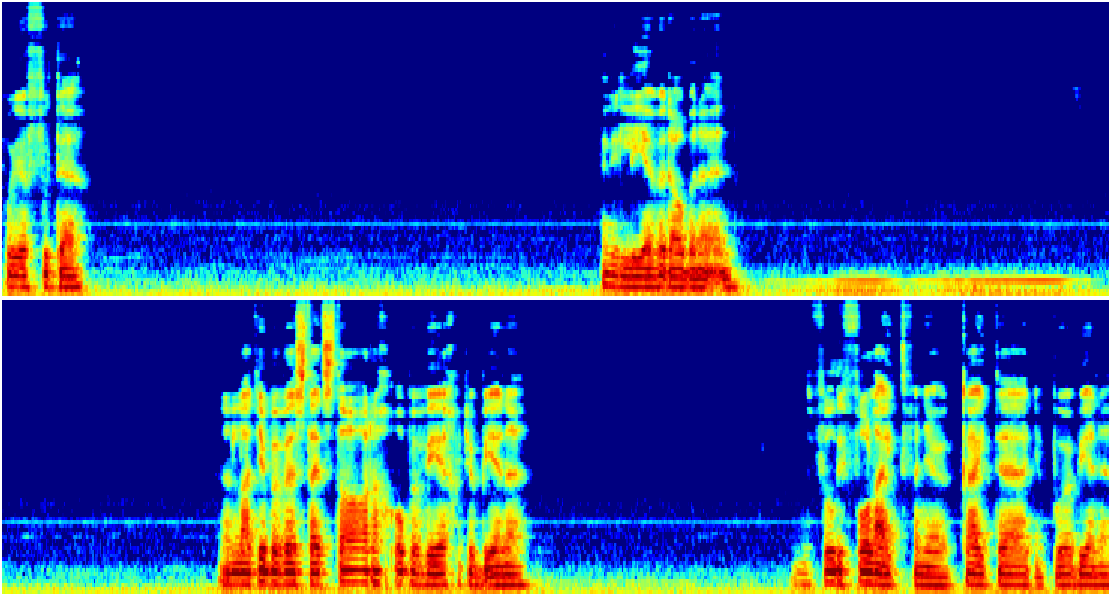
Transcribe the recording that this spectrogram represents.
Voel jou voete? En die lewe daar binne in en laat jou bewustheid stadig op beweeg met jou bene voel die volheid van jou kuite en jou bobene.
